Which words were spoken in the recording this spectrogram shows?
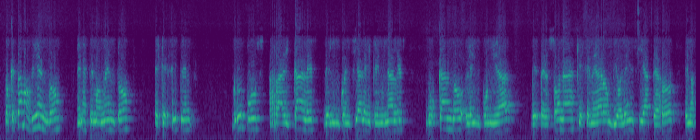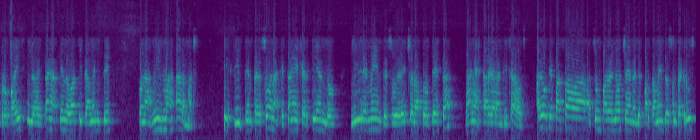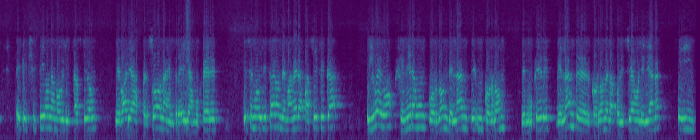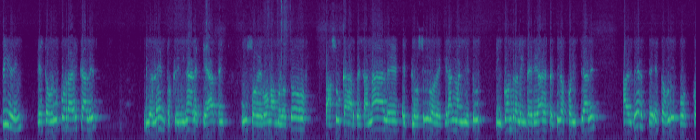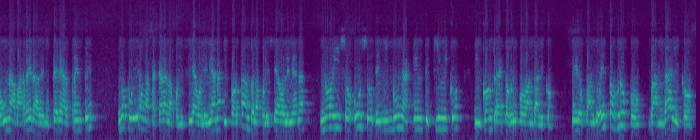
Lo que estamos viendo en este momento es que existen grupos radicales, delincuenciales y criminales buscando la impunidad de personas que generaron violencia, terror en nuestro país y los están haciendo básicamente con las mismas armas. Si existen personas que están ejerciendo libremente su derecho a la protesta, van a estar garantizados. Algo que pasaba hace un par de noches en el departamento de Santa Cruz es que existía una movilización de varias personas, entre ellas mujeres, que se movilizaron de manera pacífica y luego generan un cordón delante, un cordón de mujeres delante del cordón de la policía boliviana e impiden que estos grupos radicales, violentos, criminales que hacen uso de bombas molotov, bazucas artesanales, explosivos de gran magnitud en contra de la integridad de efectivos policiales, al verse estos grupos con una barrera de mujeres al frente, no pudieron atacar a la policía boliviana y por tanto la policía boliviana no hizo uso de ningún agente químico en contra de estos grupos vandálicos. Pero cuando estos grupos vandálicos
